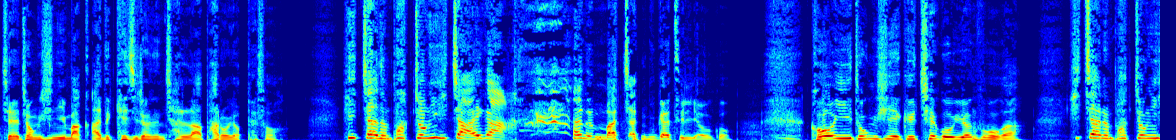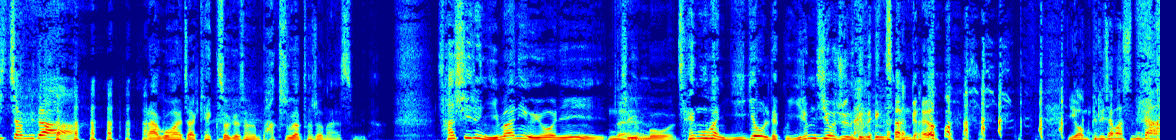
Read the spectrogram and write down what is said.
제 정신이 막 아득해지려는 찰나 바로 옆에서 희자는 박정희 희자 아이가 하는 맞장구가 들려오고 거의 동시에 그 최고위원 후보가 희자는 박정희 희자입니다. 라고 하자 객석에서는 박수가 터져 나왔습니다. 사실은 이만희 의원이 네. 지금 뭐 생후 한 2개월 됐고 이름 지어주는 행사인가요? 연필을 잡았습니다.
